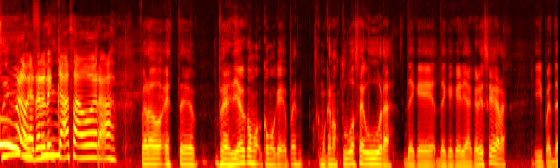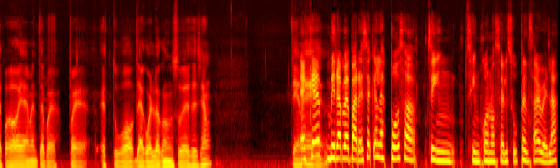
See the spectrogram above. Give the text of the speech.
Sí, lo voy a tener en casa ahora. Pero este, pues como, como que pues, como que no estuvo segura de que, de que quería que lo hiciera. Y pues después obviamente pues, pues estuvo de acuerdo con su decisión. tiene... Es que, mira, me parece que la esposa, sin, sin conocer sus pensar, ¿verdad?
